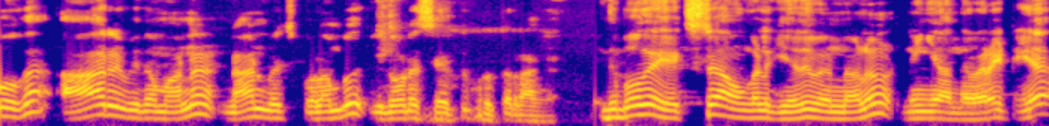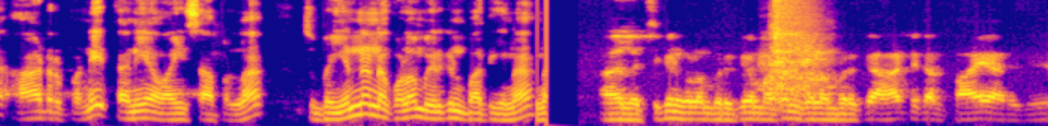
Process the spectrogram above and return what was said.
போக ஆறு விதமான நான்வெஜ் குழம்பு இதோட சேர்த்து கொடுத்துட்றாங்க. இது போக எக்ஸ்ட்ரா உங்களுக்கு எது வேணுனாலும் நீங்கள் அந்த வெரைட்டியை ஆர்டர் பண்ணி தனியாக வாங்கி சாப்பிட்லாம். ஸோ இப்போ என்னென்ன குழம்பு இருக்குன்னு பார்த்தீங்கன்னா அதில் சிக்கன் குழம்பு இருக்குது மட்டன் குழம்பு இருக்குது ஆட்டுக்கால் பாயா இருக்குது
